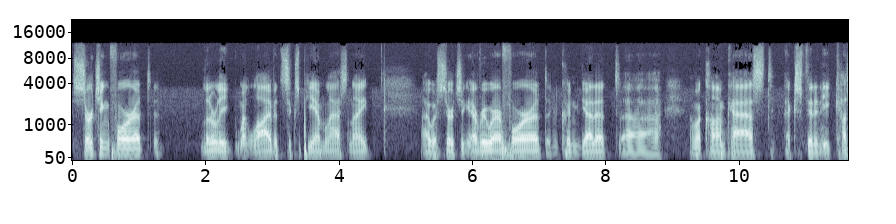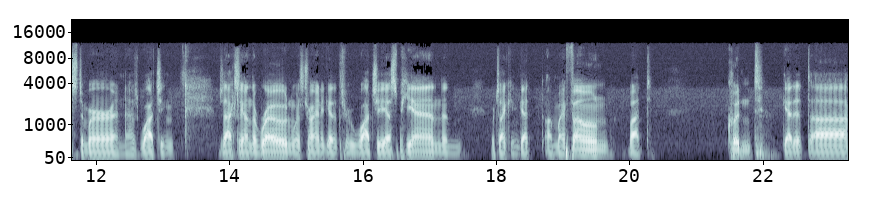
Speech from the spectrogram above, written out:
searching for it. It literally went live at 6 p.m. last night. I was searching everywhere for it and couldn't get it. Uh, I'm a Comcast Xfinity customer, and I was watching. I was actually on the road and was trying to get it through Watch ESPN, and which I can get on my phone, but couldn't get it. Uh,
